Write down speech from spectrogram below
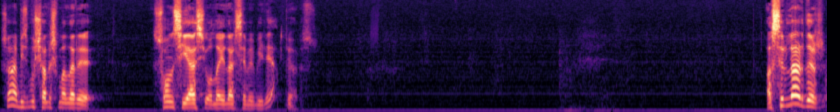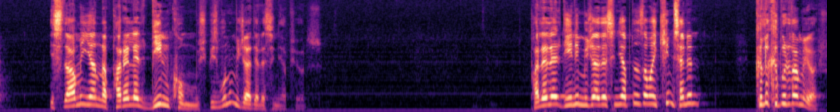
Sonra biz bu çalışmaları son siyasi olaylar sebebiyle yapmıyoruz. Asırlardır İslam'ın yanına paralel din konmuş. Biz bunun mücadelesini yapıyoruz. Paralel dinin mücadelesini yaptığın zaman kimsenin kılı kıpırdamıyor.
